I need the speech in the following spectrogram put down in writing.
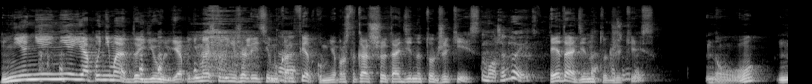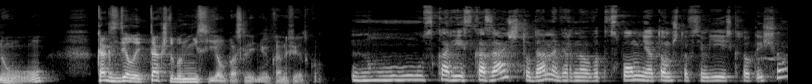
Не-не-не, я понимаю, да, Юль, я понимаю, что вы не жалеете ему да. конфетку. Мне просто кажется, что это один и тот же кейс. Может быть. Это один да, и тот же кейс. Быть. Ну, ну. Как сделать так, чтобы он не съел последнюю конфетку? Ну, скорее сказать, что, да, наверное, вот вспомни о том, что в семье есть кто-то еще.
